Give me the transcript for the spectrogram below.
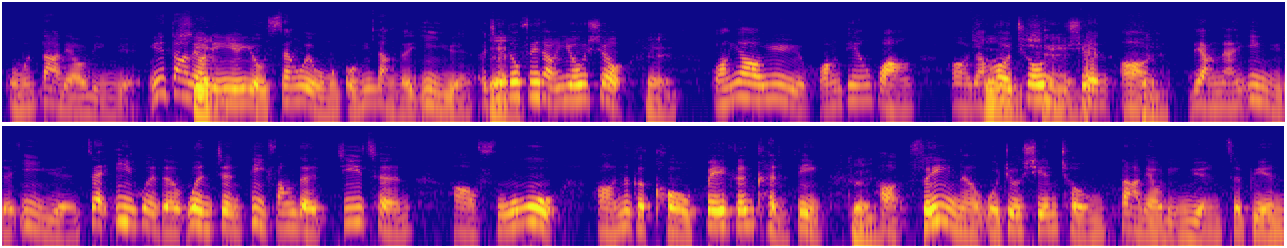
我们大寮林园，因为大寮是林园有三位我们国民党的议员，而且都非常优秀，对王耀玉、黄天煌。哦，然后邱邱宇轩啊对，两男一女的议员在议会的问政地方的基层哦服务哦那个口碑跟肯定，对。好，所以呢，我就先从大寮陵园这边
